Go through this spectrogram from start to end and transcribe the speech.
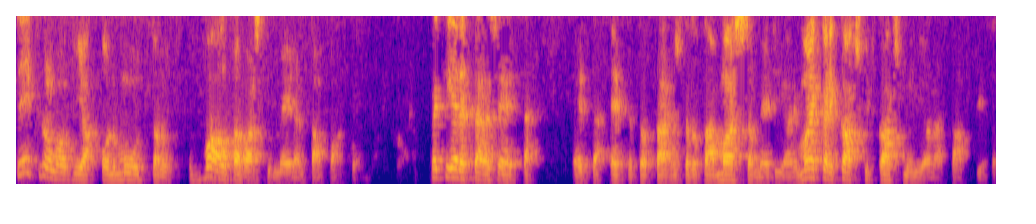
teknologia on muuttanut valtavasti meidän tapaa. Me tiedetään se, että että, että tota, jos katsotaan massamediaa, niin Maikkari 22 miljoonaa tappiota.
